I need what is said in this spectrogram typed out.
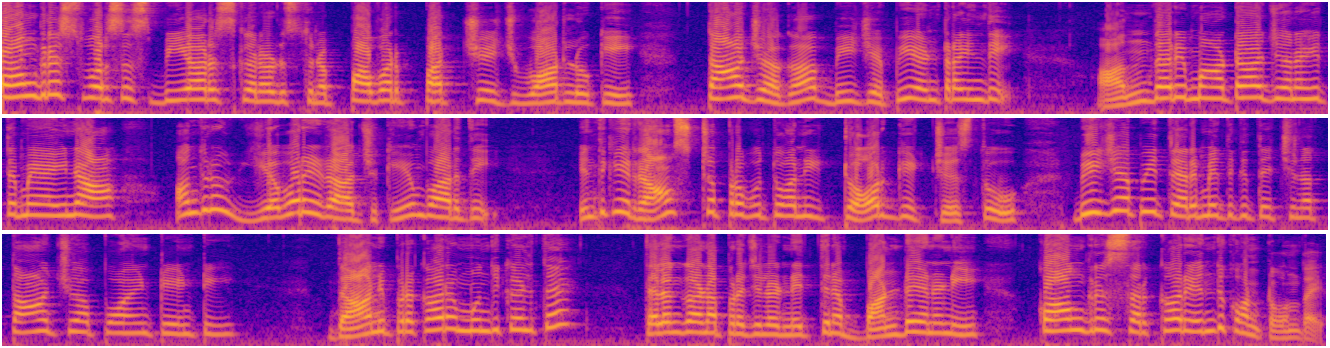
కాంగ్రెస్ వర్సెస్ బీఆర్ఎస్గా నడుస్తున్న పవర్ పర్చేజ్ వార్లోకి తాజాగా బీజేపీ ఎంటర్ అయింది. అందరి మాట జనహితమే అయినా అందులో ఎవరి రాజకీయం వారిది? ఇందుకే రాష్ట్ర ప్రభుత్వాన్ని టార్గెట్ చేస్తూ బీజేపీ తెర మీదకి తెచ్చిన తాజా పాయింట్ ఏంటి? దాని ప్రకారం ముందుకెళ్తే తెలంగాణ ప్రజల నెత్తిన బండేనని కాంగ్రెస్ సర్కార్ ఎందుకు అంటోంది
